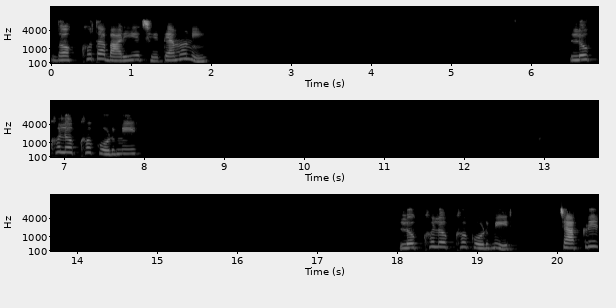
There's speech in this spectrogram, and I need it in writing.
দক্ষতা বাড়িয়েছে তেমনি লক্ষ লক্ষ কর্মীর লক্ষ লক্ষ কর্মীর চাকরির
